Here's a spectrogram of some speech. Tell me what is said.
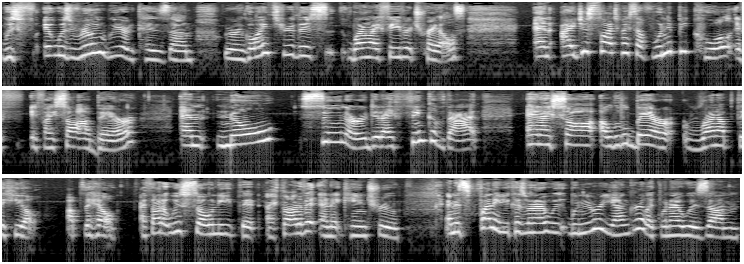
was it was really weird because um, we were going through this one of my favorite trails, and I just thought to myself, wouldn't it be cool if if I saw a bear? And no sooner did I think of that and I saw a little bear run up the hill, up the hill. I thought it was so neat that I thought of it and it came true. And it's funny because when I was when we were younger, like when I was um,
